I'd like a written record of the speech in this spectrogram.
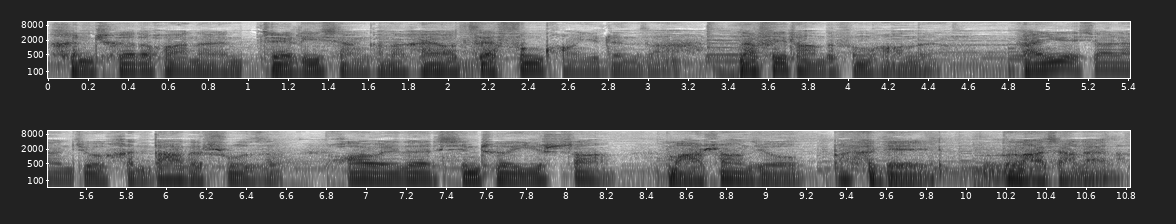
狠车的话呢，这理想可能还要再疯狂一阵子啊，那非常的疯狂的，反正月销量就很大的数字。华为的新车一上，马上就把它给拉下来了。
